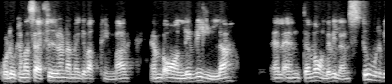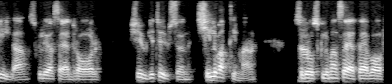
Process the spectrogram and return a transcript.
och då kan man säga 400 megawattimmar. En vanlig villa, eller inte en vanlig villa, en stor villa skulle jag säga drar 20 000 kilowattimmar. Så mm. då skulle man säga att det här var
